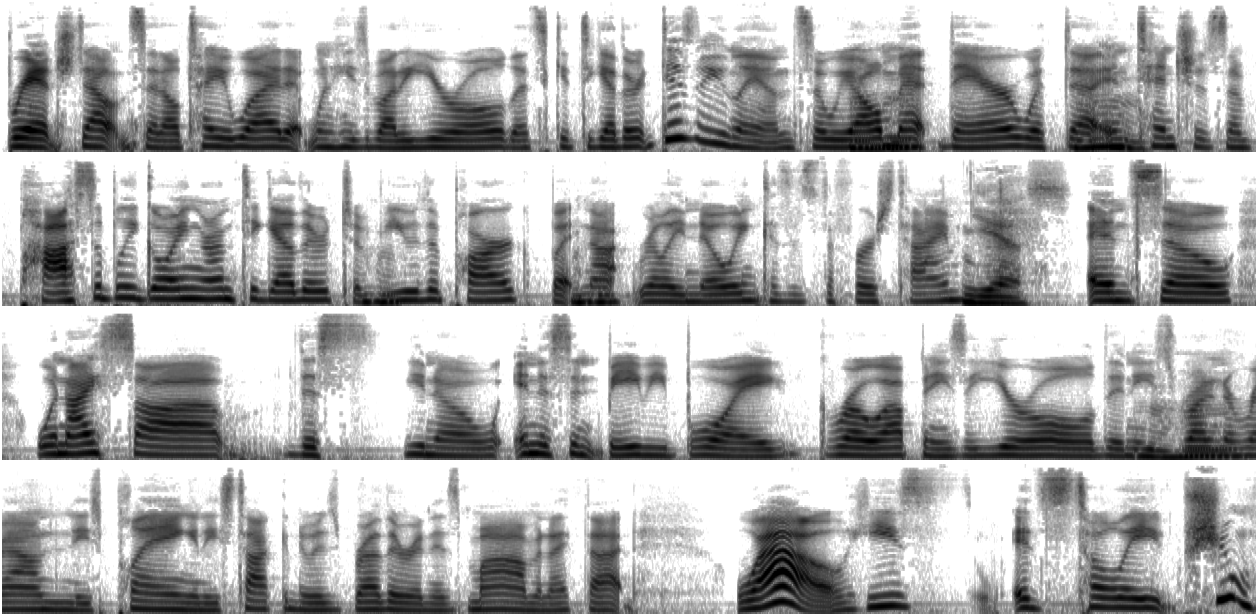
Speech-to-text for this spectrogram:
branched out and said, "I'll tell you what. When he's about a year old, let's get together at Disneyland." So we all mm-hmm. met there with the mm. intentions of possibly going on together to mm-hmm. view the park, but mm-hmm. not really knowing because it's the first time. Yes. And so when I saw this, you know, innocent baby boy grow up and he's a year old and he's running around and he's playing and he's talking to his brother and his mom, and I thought, wow, he's it's totally phew,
